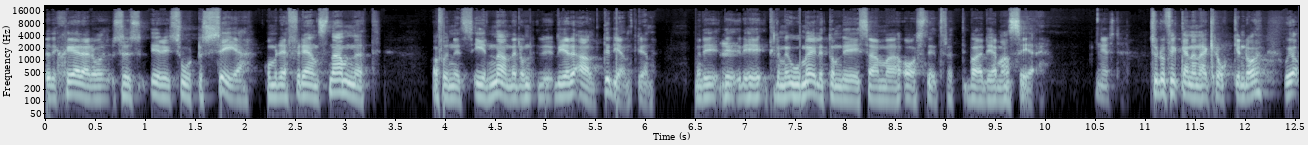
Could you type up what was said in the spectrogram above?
redigerar då, så är det svårt att se om referensnamnet har funnits innan, eller om, det är det alltid egentligen. Men det, det, det är till och med omöjligt om det är i samma avsnitt, för att det är bara det man ser. Just det. Så då fick han den här krocken då. Och jag,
